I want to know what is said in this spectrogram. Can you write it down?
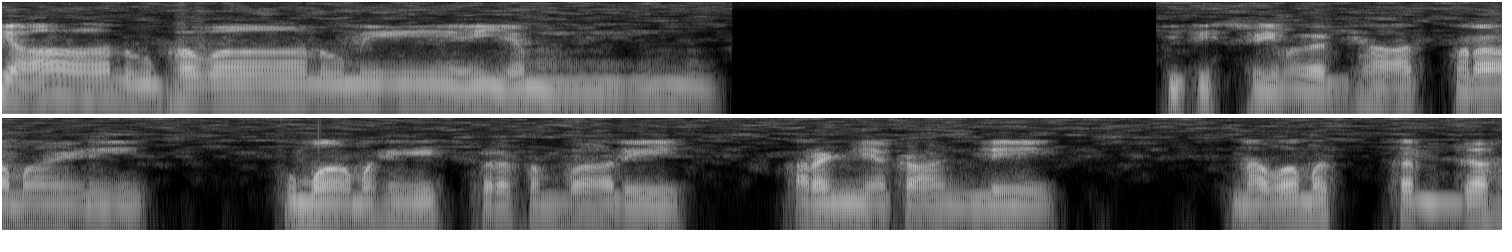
नित्यानुभवानुमेयम् इति श्रीमदध्यात्मरामायणे उमामहेश्वरसंवादे अरण्यकाण्डे नवमः सर्गः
